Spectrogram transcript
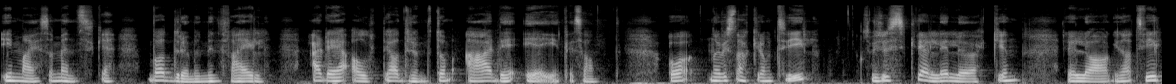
i meg som menneske. Var drømmen min feil? Er det jeg alltid har drømt om, er det egentlig sant? Og når vi snakker om tvil, så hvis du skreller løken, eller lagene av tvil,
